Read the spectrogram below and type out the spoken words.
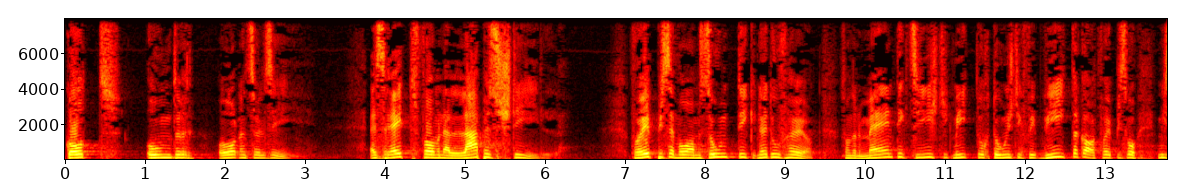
Gott unterordnet soll sein. Es redet von einem Lebensstil. Von etwas, das am Sonntag nicht aufhört, sondern Montag, Dienstag, Mittwoch, Donnerstag weitergeht. Von etwas, das mein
